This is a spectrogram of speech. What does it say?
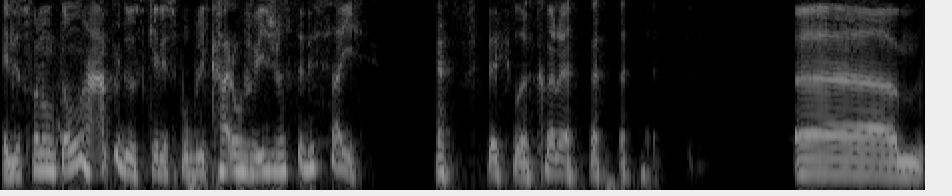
Eles foram tão rápidos que eles publicaram o vídeo antes dele sair. que loucura. Ahn,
